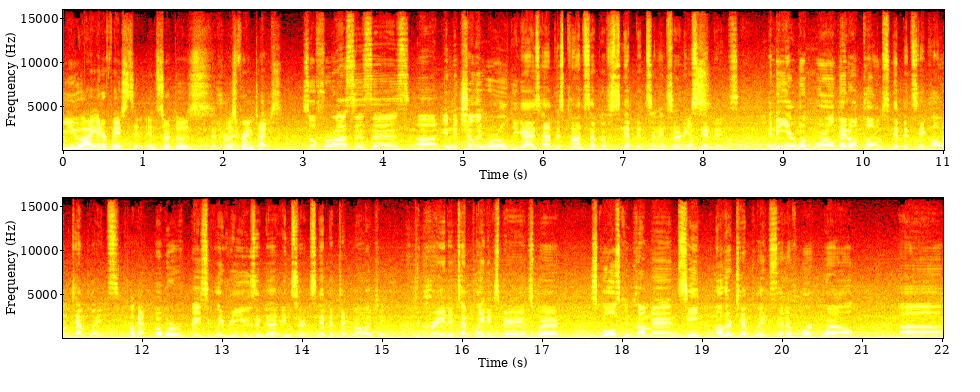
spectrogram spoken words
UI interface to insert those That's those frame types. So for us is, is uh, in the Chili world, you guys have this concept of snippets and inserting Yes. snippets. In the yearbook world, they don't call them snippets; they call them templates. Okay. But we're basically reusing the insert snippet technology to create a template experience where schools can come in, see other templates that have worked well, um,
